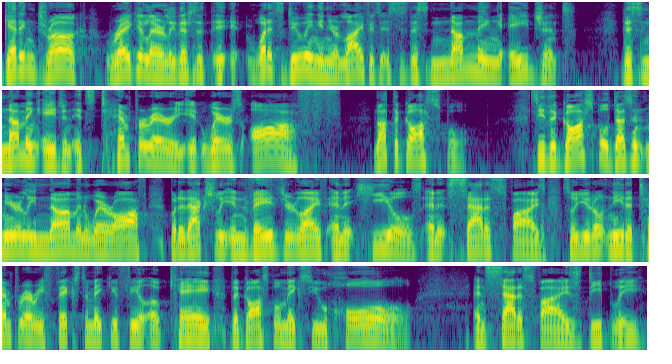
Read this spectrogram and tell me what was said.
getting drunk regularly there's it, it, what it's doing in your life is this numbing agent this numbing agent it's temporary it wears off not the gospel See, the gospel doesn't merely numb and wear off, but it actually invades your life and it heals and it satisfies. So you don't need a temporary fix to make you feel okay. The gospel makes you whole and satisfies deeply.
